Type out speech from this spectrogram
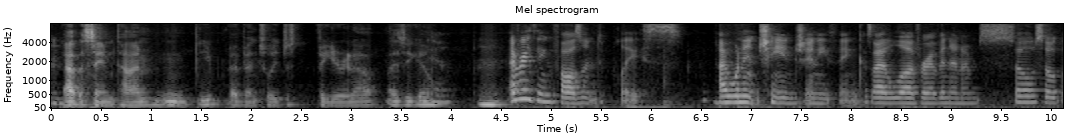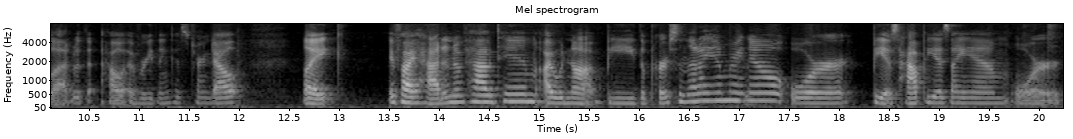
Mhm. at the same time. And you eventually just figure it out as you go. Yeah. Mm. Everything falls into place. I wouldn't change anything because I love Revan and I'm so so glad with how everything has turned out. Like if I hadn't have had him, I would not be the person that I am right now or be as happy as I am or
